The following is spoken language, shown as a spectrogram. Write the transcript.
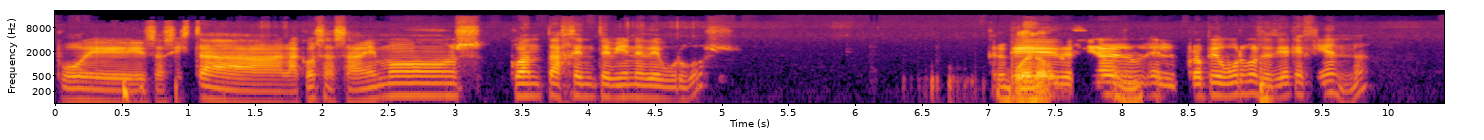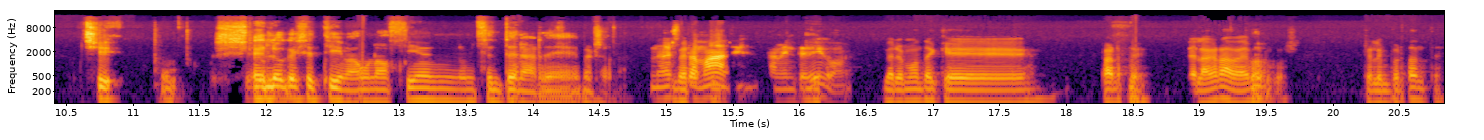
Pues así está la cosa. ¿Sabemos cuánta gente viene de Burgos? Creo que Bueno. decía el, el propio Burgos decía que 100, ¿no? Sí. Es lo que se estima, unos 100, un centenar de personas. No está Veremos. mal, ¿eh? también te digo. ¿eh? Veremos de qué parte de la grada de Bueno. Burgos, que es lo importante.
